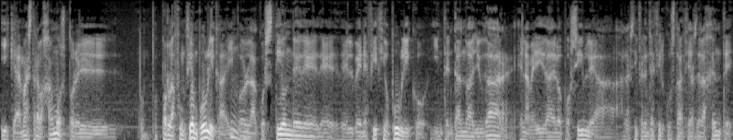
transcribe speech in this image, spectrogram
y que además trabajamos por el por la función pública y por la cuestión del beneficio público, intentando ayudar en la medida de lo posible a, las diferentes circunstancias de la gente,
